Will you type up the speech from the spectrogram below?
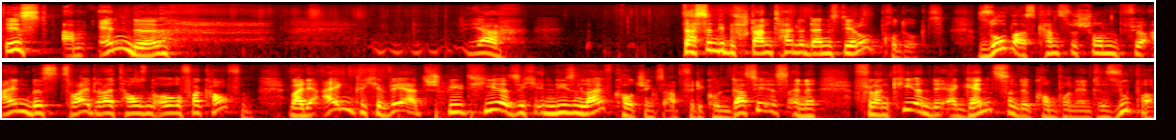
ist am Ende, ja, das sind die Bestandteile deines Dialogprodukts. Sowas kannst du schon für 1.000 bis 2.000, 3.000 Euro verkaufen, weil der eigentliche Wert spielt hier sich in diesen Live-Coachings ab für die Kunden. Das hier ist eine flankierende, ergänzende Komponente, super.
